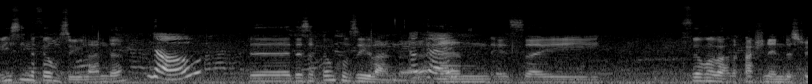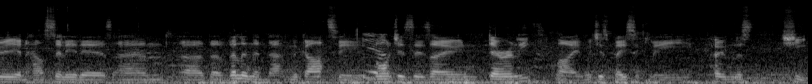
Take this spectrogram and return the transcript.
you seen the film Zoolander? no? The, there's a film called Zoolander, Okay. and it's a film about the fashion industry and how silly it is. And uh, the villain in that, Mugatu, Yeah. launches his own derelict line, which is basically homeless chic.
